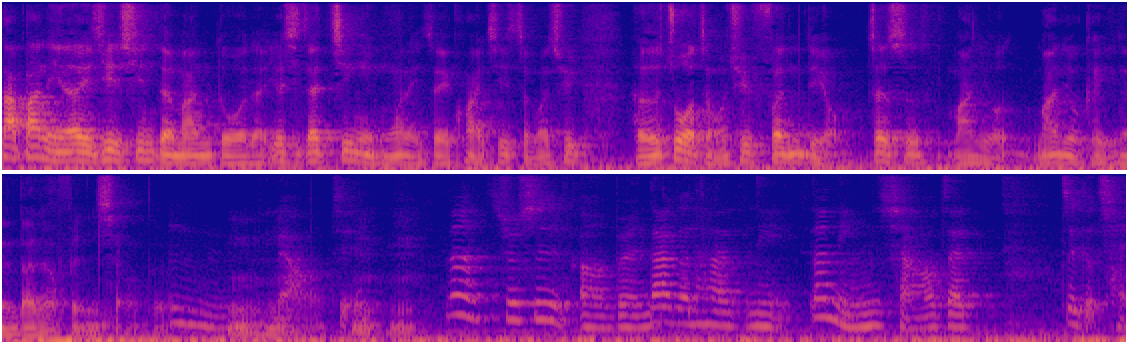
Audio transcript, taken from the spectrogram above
大半年而已，其实心得蛮多的，尤其在经营管理这一块，其实怎么去合作，怎么去分流，这是蛮有蛮有可以跟大家分享的。嗯嗯，了解。嗯嗯，那就是呃，本人大哥他你，那您想要在这个产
